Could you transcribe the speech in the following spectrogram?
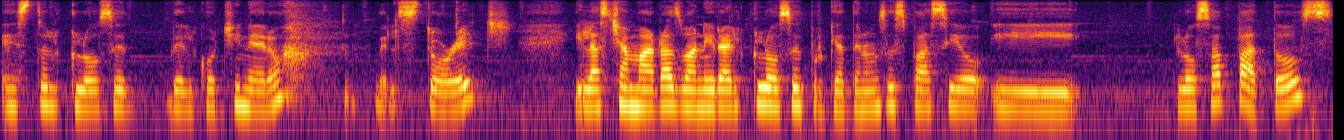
esto el closet del cochinero, del storage. Y las chamarras van a ir al closet porque ya tenemos espacio y los zapatos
